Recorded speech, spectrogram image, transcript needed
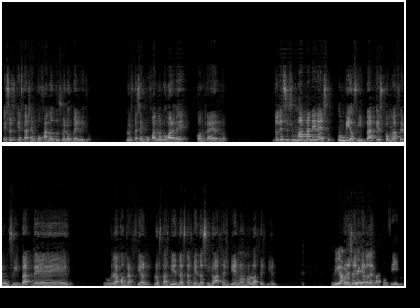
eso es que estás empujando tu suelo pélvico. Lo estás empujando en lugar de contraerlo. Entonces es una manera, es un biofeedback, es como hacer un feedback de la contracción. Lo estás viendo, estás viendo si lo haces bien o no lo haces bien. Digamos Por eso decía lo del bastoncillo.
